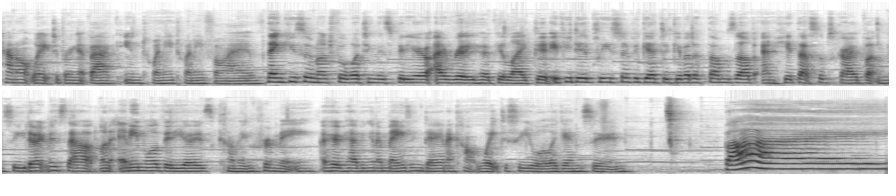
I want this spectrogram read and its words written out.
cannot wait to bring it back in 2025. Thank you so much for watching this video. I really hope you liked it. If you did, please don't forget to give it a thumbs up and hit that subscribe button so you don't miss out on any more videos coming from me. I hope you're having an amazing day and I can't to see you all again soon. Bye.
